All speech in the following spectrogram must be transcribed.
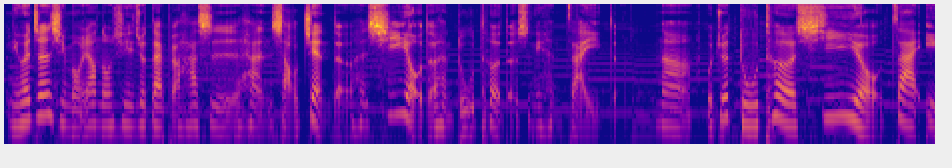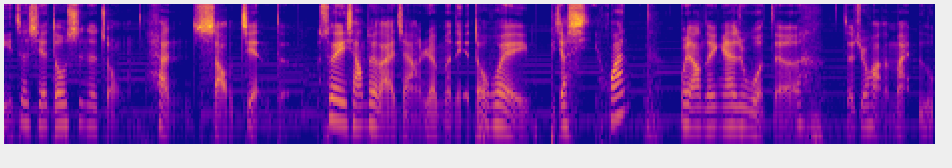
你会珍惜某样东西，就代表它是很少见的、很稀有的、很独特的，是你很在意的。那我觉得独特、稀有、在意，这些都是那种很少见的，所以相对来讲，人们也都会比较喜欢。我想这应该是我的 这句话的脉络。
